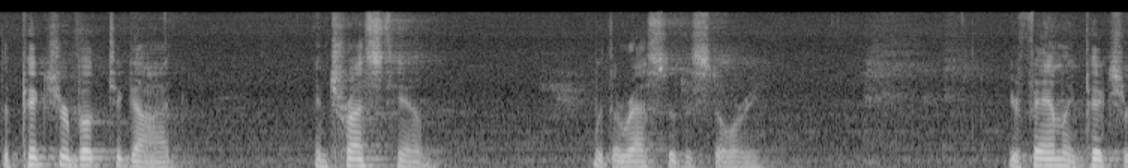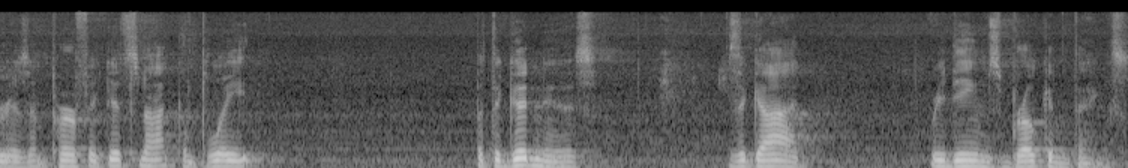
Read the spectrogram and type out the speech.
the picture book to God and trust Him with the rest of the story. Your family picture isn't perfect, it's not complete. But the good news is that God redeems broken things.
